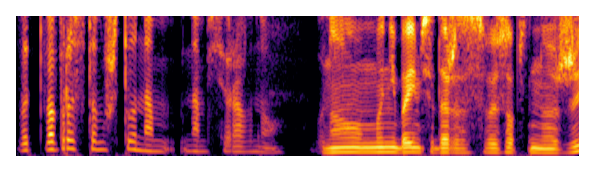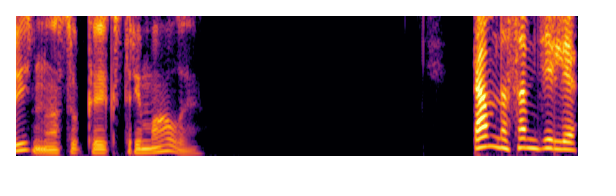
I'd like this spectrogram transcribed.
Вот вопрос в том, что нам, нам все равно. Вот. Но мы не боимся даже за свою собственную жизнь, настолько экстремалы. Там, на самом деле,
